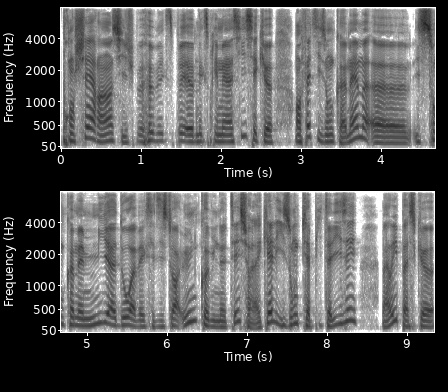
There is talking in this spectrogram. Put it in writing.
prend cher, hein, si je peux m'expr- m'exprimer ainsi, c'est que en fait, ils ont quand même, euh, ils se sont quand même mis à dos avec cette histoire une communauté sur laquelle ils ont capitalisé. Bah oui, parce que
